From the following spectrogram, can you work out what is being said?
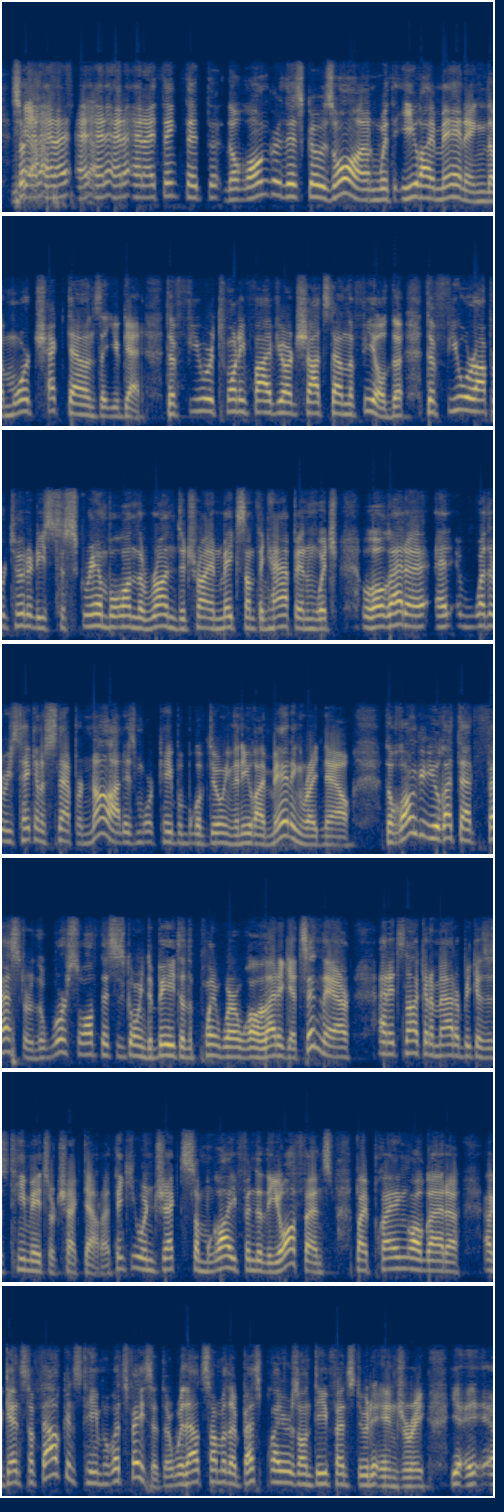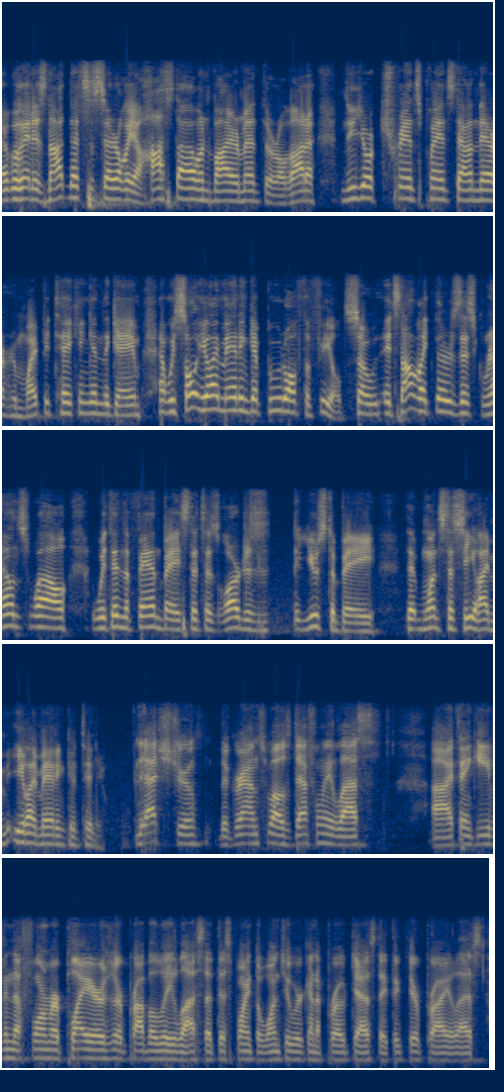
So yeah, and, and, I, yeah. and, and, and I think that the, the, longer this goes on with Eli Manning, the more checkdowns that you get, the fewer 25 yard shots down the field, the the fewer opportunities to scramble on the run to try and make something happen, which Lauletta, eh, whether he's taking a snap or not, is more capable of doing than Eli Manning right now. The longer you let that fester, the worse off this is going to be to the point where Lauletta gets in there and it's not going to matter because his teammates are checked out. I think you inject some life into the offense by playing Lauletta against a Falcons team, let's face it, they're without some of their best players on defense due to injury. It is not necessarily a hostile environment. There are a lot of New York transplants down there who might be taking in the game. And we saw Eli Manning get booed off the field. So it's not like there's this groundswell within the fan base that's as large as it used to be that wants to see Eli, Eli Manning continue. That's true. The groundswell is definitely less. Uh, I think even the former players are probably less at this point. The ones who were going to protest, I think they're probably less.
